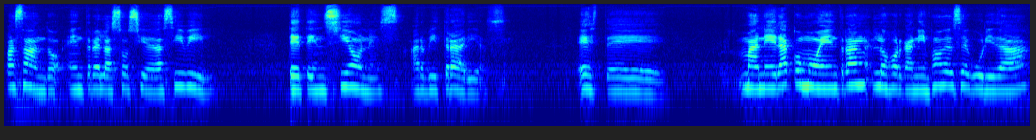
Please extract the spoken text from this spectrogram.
pasando entre la sociedad civil, detenciones arbitrarias, este, manera como entran los organismos de seguridad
